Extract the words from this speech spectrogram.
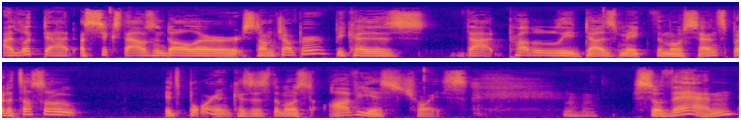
I looked at a six thousand dollar Stumpjumper because that probably does make the most sense, but it's also it's boring because it's the most obvious choice. Mhm. So then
